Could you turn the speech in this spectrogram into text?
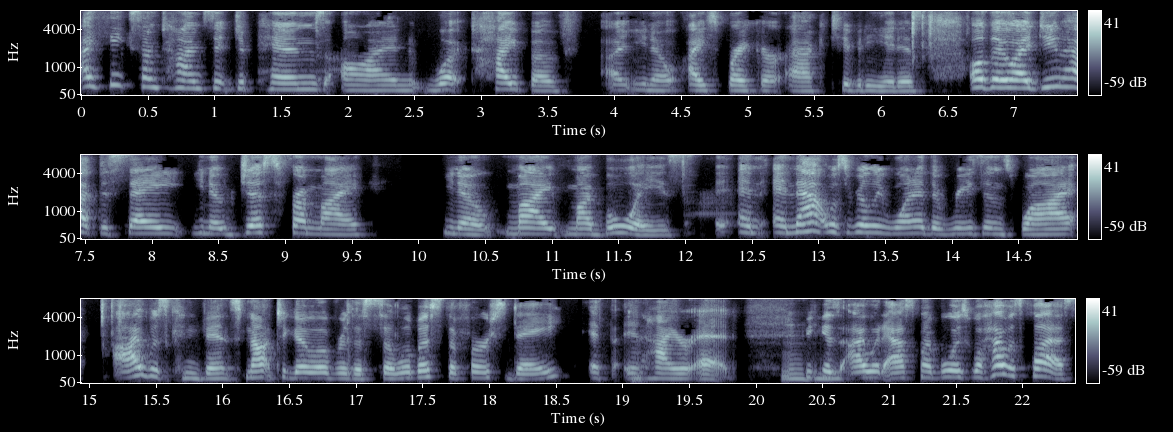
I think sometimes it depends on what type of uh, you know icebreaker activity it is. Although I do have to say, you know, just from my you know my my boys and and that was really one of the reasons why I was convinced not to go over the syllabus the first day at the, in higher ed mm-hmm. because I would ask my boys, "Well, how was class?"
